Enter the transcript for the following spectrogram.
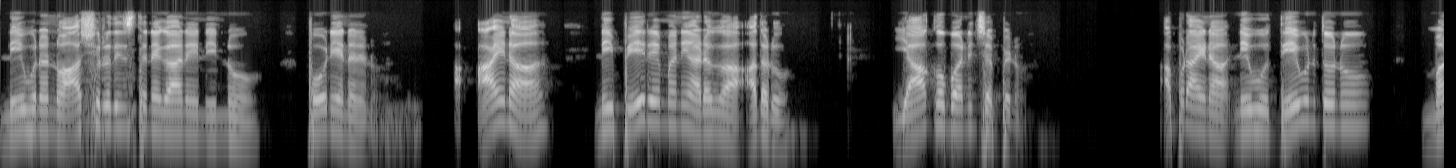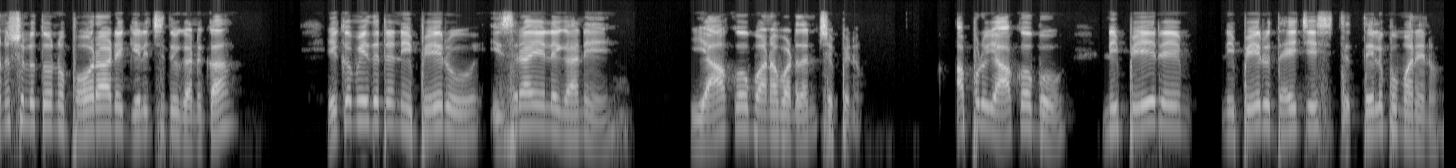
నీవు నన్ను ఆశీర్వదిస్తేనే గాని నిన్ను పోని అనను. ఆయన నీ పేరేమని అడగా అతడు యాకోబు అని చెప్పాను. అప్పుడు ఆయన నీవు దేవునితోనూ మనుషులతోనూ పోరాడి గెలిచిదు గనుక ఇక మీదట నీ పేరు ఇజ్రాయేలే గాని యాకోబు అనబడదని చెప్పాను. అప్పుడు యాకోబు నీ పేరే నీ పేరు దయచేసి తెలుపుమనెను.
